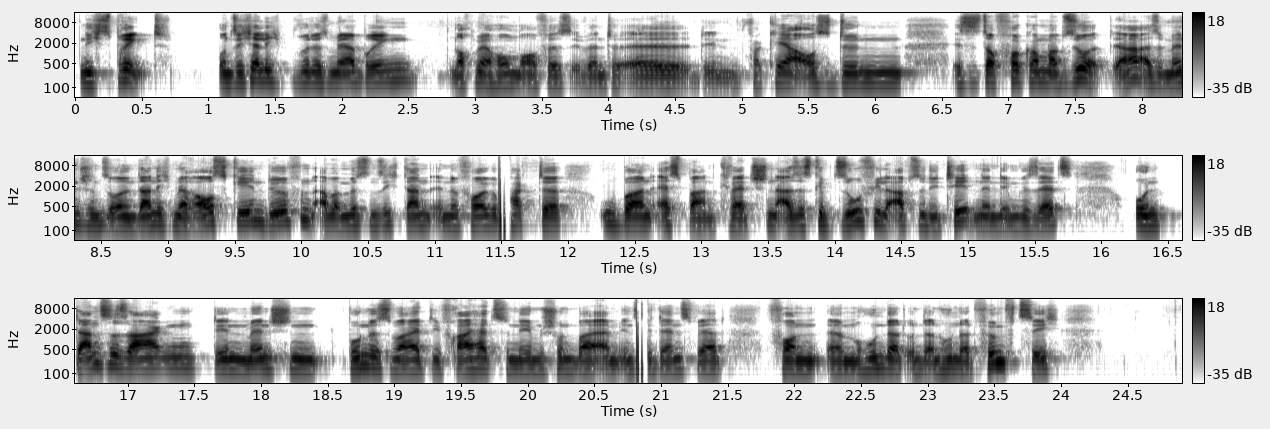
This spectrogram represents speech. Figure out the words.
nichts bringt. Und sicherlich würde es mehr bringen, noch mehr Homeoffice, eventuell den Verkehr ausdünnen. Es ist doch vollkommen absurd. Ja? Also Menschen sollen dann nicht mehr rausgehen dürfen, aber müssen sich dann in eine vollgepackte U-Bahn, S-Bahn quetschen. Also es gibt so viele Absurditäten in dem Gesetz. Und dann zu sagen, den Menschen bundesweit die Freiheit zu nehmen, schon bei einem Inzidenzwert von ähm, 100 und dann 150,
